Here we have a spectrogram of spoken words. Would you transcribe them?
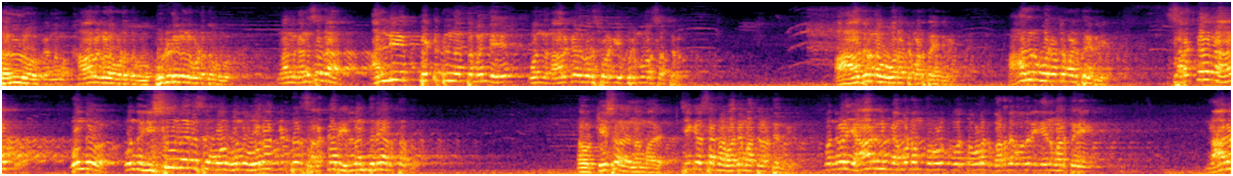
ಕಲ್ಲು, ನಮ್ಮ ಕಾಲುಗಳು ಹೊಡೆದವು ಗುರುಡಿಗಳು ಹೊಡೆದವು ನನ್ಗನ್ಸದ ಅಲ್ಲಿ ಪೆಟ್ಟು ಮಂದಿ ಒಂದು ನಾಲ್ಕೈದು ವರ್ಷದೊಳಗೆ ಇಬ್ಬರು ಮೂರು ಸತ್ತರು. ಆದ್ರೂ ನಾವು ಹೋರಾಟ ಮಾಡ್ತಾ ಇದ್ವಿ. ಆದ್ರೂ ಹೋರಾಟ ಮಾಡ್ತಾ ಇದ್ವಿ. ಸರ್ಕಾರ ಒಂದು ಒಂದು ಇಶ್ಯೂ ಮೇಲೆ ಒಂದು ಹೋರಾಟ ನಡೆದ್ರೆ ಸರ್ಕಾರ ಇಲ್ಲ ಅಂತಾನೆ ಅರ್ಥ ಅದು. ನಾವು ಕೇಶವ, ನಮ್ಮ ಕೆ ಸರ್ ನಾವು ಅದೇ ಮಾತಾಡ್ತಿದ್ವಿ. ಒಂದ್ ವೇಳೆ ಯಾರು ನಿಮ್ ಮೆಮೋಡಮ್ ತಗೊಳಕ್ ತಗೊಳಕ್ ಬರದೆ ಹೋದ್ರೆ ಏನ್ ಮಾಡ್ತೀರಿ? ನಾವೇ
